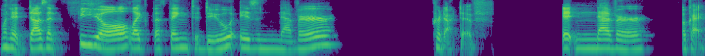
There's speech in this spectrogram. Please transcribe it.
when it doesn't feel like the thing to do is never productive. It never, okay,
